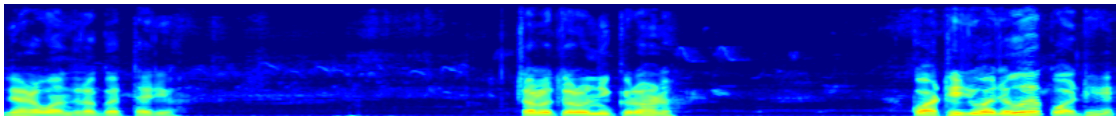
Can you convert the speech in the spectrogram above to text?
લેડો વાંદરો ગતા રહ્યો ચલો ચલો, નીકળો હણો કોઠી જોવા જવું હે કોઠી?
